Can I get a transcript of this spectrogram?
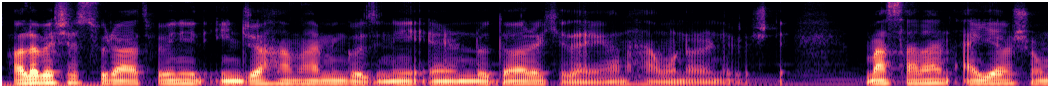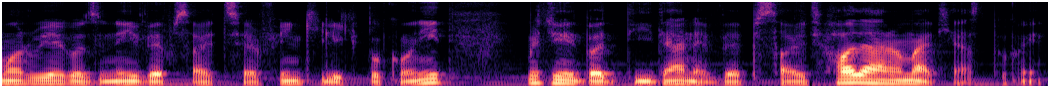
حالا بشه صورت. ببینید اینجا هم همین گزینه ارن رو داره که دقیقا همونا رو نوشته. مثلا اگر شما روی گزینه وبسایت سرفینگ کلیک بکنید می‌تونید با دیدن وبسایت ها درآمد کسب بکنید.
